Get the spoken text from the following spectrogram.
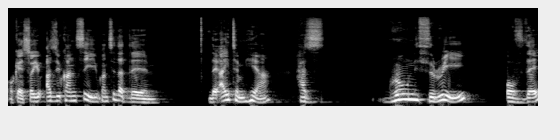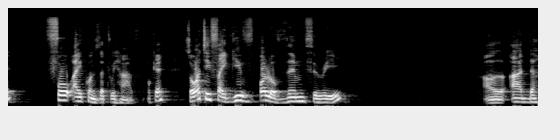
Okay, so you, as you can see, you can see that the, the item here has grown three of the four icons that we have, okay? So what if I give all of them three? I'll add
